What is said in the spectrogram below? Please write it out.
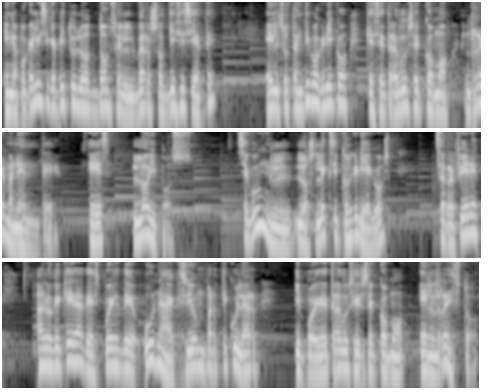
En Apocalipsis capítulo 12, el verso 17, el sustantivo griego que se traduce como remanente es loipos. Según los léxicos griegos, se refiere a lo que queda después de una acción particular y puede traducirse como el resto.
